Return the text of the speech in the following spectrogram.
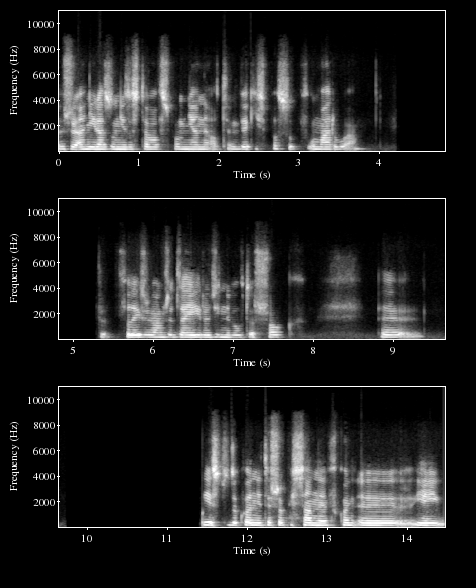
że ani razu nie zostało wspomniane o tym, w jaki sposób umarła. Podejrzewam, że dla jej rodziny był to szok. Y, jest tu dokładnie też opisany w y, jej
